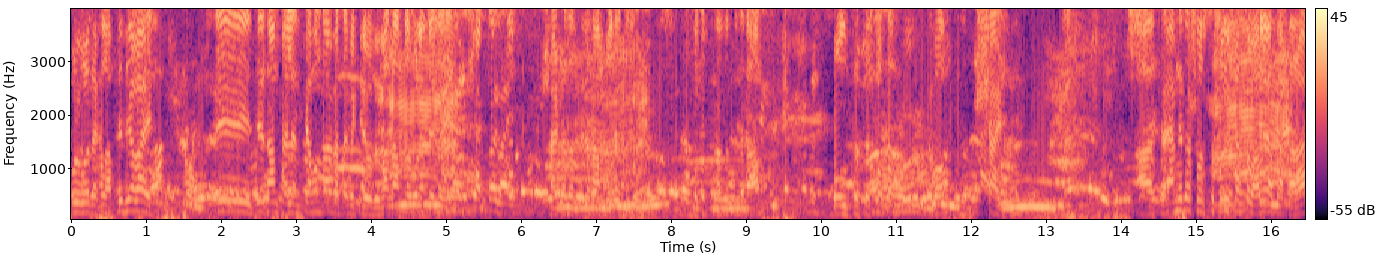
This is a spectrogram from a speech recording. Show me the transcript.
পুরোগুলো দেখালাম। এই যে ভাই এই যে দাম চাইলেন কেমন দামে বেচা বিক্রি হবে? বা দাম দর বলে ষাট হাজার টাকা দাম বলতেছে পঁচাত্তর হাজার টাকা দাম বলতেছে পঁচাত্তর এবং ষাট। আচ্ছা এমনি তো সুস্থ শরীর স্বাস্থ্য ভালোই আছে আপনারা।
